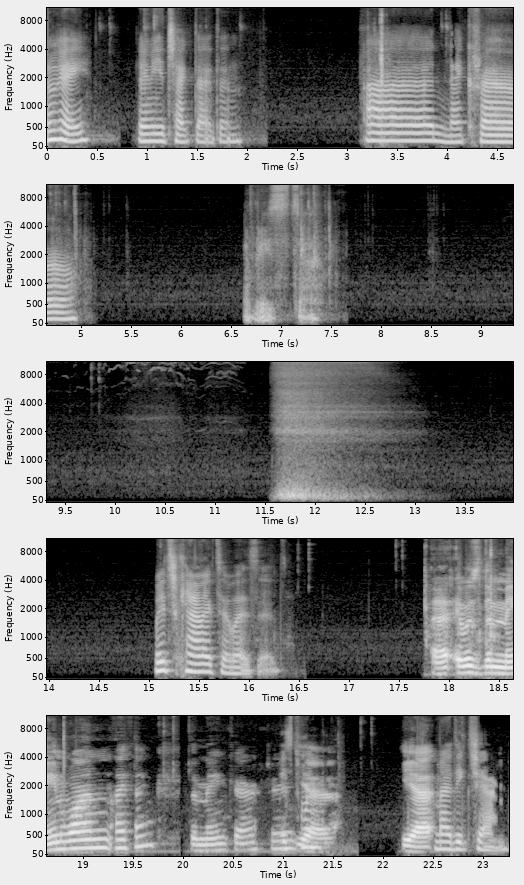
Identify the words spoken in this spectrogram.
Okay, let me check that then. Uh, Necro Barista. Which character was it? Uh, it was the main one, I think, the main character. This one? yeah, yeah, Medic Jam.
